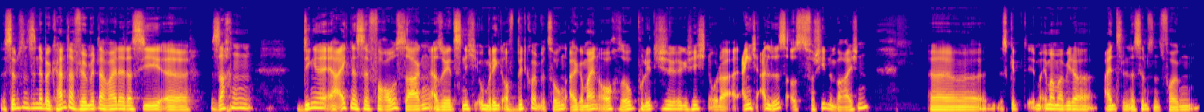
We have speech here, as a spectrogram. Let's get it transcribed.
Simpsons sind ja bekannt dafür mittlerweile, dass sie äh, Sachen, Dinge, Ereignisse voraussagen, also jetzt nicht unbedingt auf Bitcoin bezogen, allgemein auch so politische Geschichten oder eigentlich alles aus verschiedenen Bereichen. Äh, es gibt immer, immer mal wieder einzelne Simpsons-Folgen,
